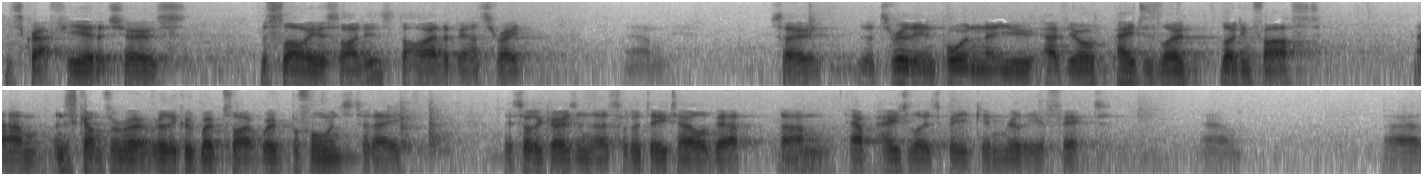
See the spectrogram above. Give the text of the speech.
this graph here that shows the slower your site is, the higher the bounce rate. Um, so it's really important that you have your pages load, loading fast. Um, and this comes from a really good website, Web Performance Today. It sort of goes into that sort of detail about um, how page load speed can really affect um, uh,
